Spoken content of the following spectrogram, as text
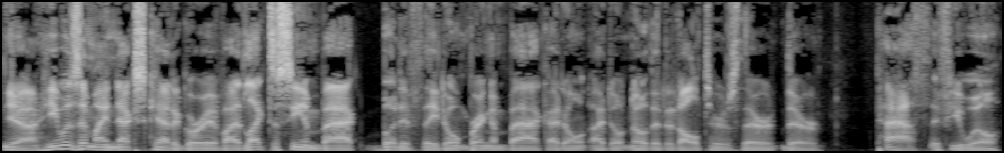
Yeah, he was in my next category of I'd like to see him back, but if they don't bring him back, I don't I don't know that it alters their their path, if you will.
